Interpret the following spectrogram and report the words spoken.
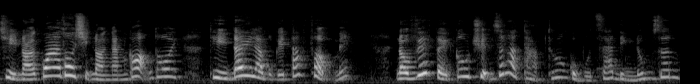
Chỉ nói qua thôi, chị nói ngắn gọn thôi. Thì đây là một cái tác phẩm ấy Nó viết về câu chuyện rất là thảm thương của một gia đình nông dân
